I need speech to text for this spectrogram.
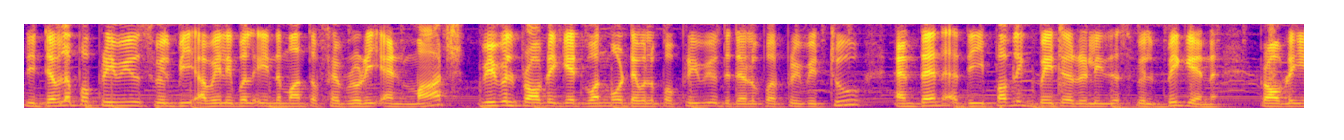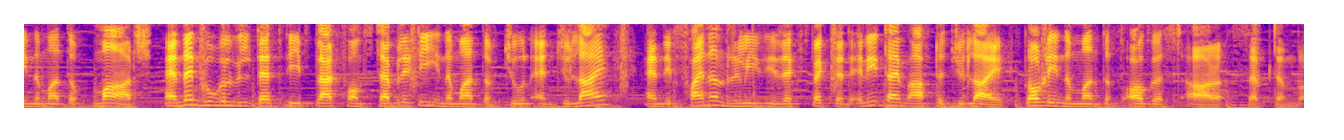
the developer previews will be available in the month of February and March. We will probably get one more developer preview, the developer preview 2, and then the public beta releases will begin probably in the month of March. And then Google will test the platform stability in the month of June and July, and the final release is expected anytime after July, probably in the month of August or September.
